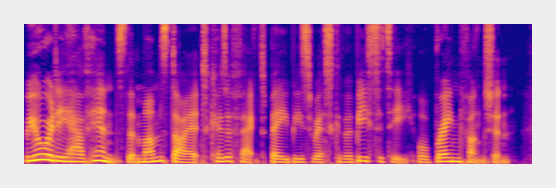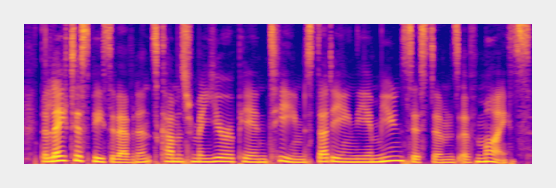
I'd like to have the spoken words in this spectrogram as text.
We already have hints that mum's diet could affect baby's risk of obesity or brain function. The latest piece of evidence comes from a European team studying the immune systems of mice.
